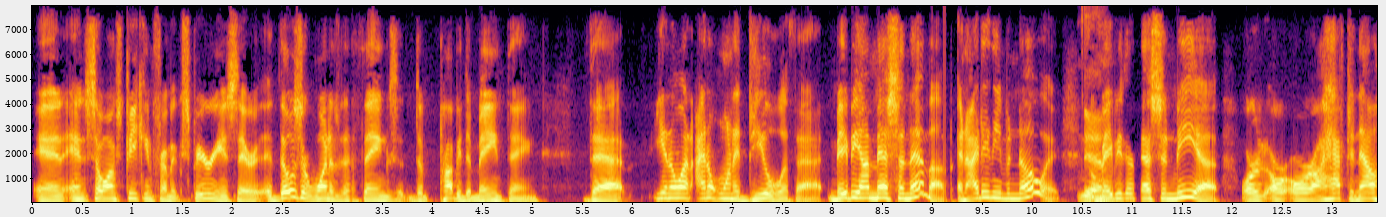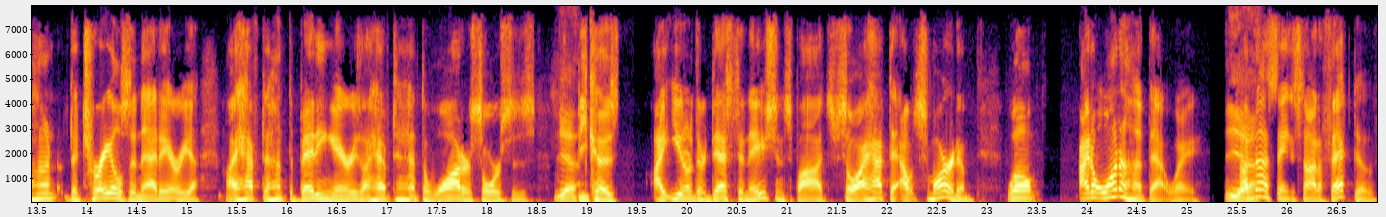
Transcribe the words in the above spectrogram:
And and so I'm speaking from experience there. Those are one of the things, the probably the main thing that you know what? I don't want to deal with that. Maybe I'm messing them up and I didn't even know it. Yeah. Or maybe they're messing me up. Or, or or I have to now hunt the trails in that area. I have to hunt the bedding areas. I have to hunt the water sources Yeah. because I you know they're destination spots. So I have to outsmart them. Well, I don't want to hunt that way. Yeah. I'm not saying it's not effective.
